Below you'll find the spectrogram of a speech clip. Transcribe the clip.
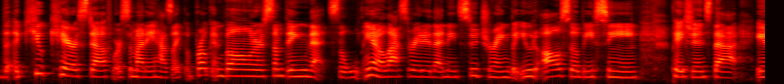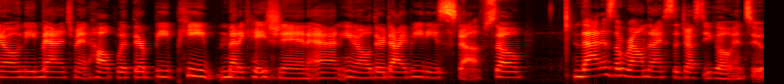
the acute care stuff where somebody has like a broken bone or something that's, you know, lacerated that needs suturing, but you would also be seeing patients that, you know, need management help with their BP medication and, you know, their diabetes stuff. So that is the realm that I suggest you go into.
